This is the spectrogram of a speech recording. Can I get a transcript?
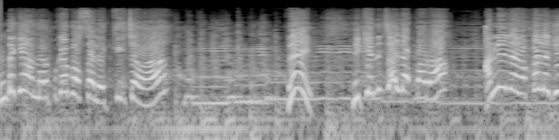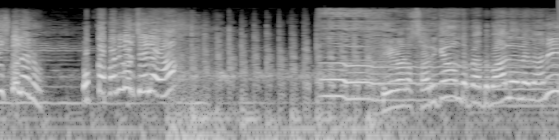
ఇంతకీ ఆ మిరపకాయ బస్తాలు ఎక్కించావా? రే నీకెన్నిసార్లు చెప్పారా అన్ని నేను ఒక్కళ్ళే చూసుకోలేను. ఒక్క పని కూడా చేయలేవా? ఇక్కడ సరికే ఉంది పెద్ద బాగాలే గాని.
